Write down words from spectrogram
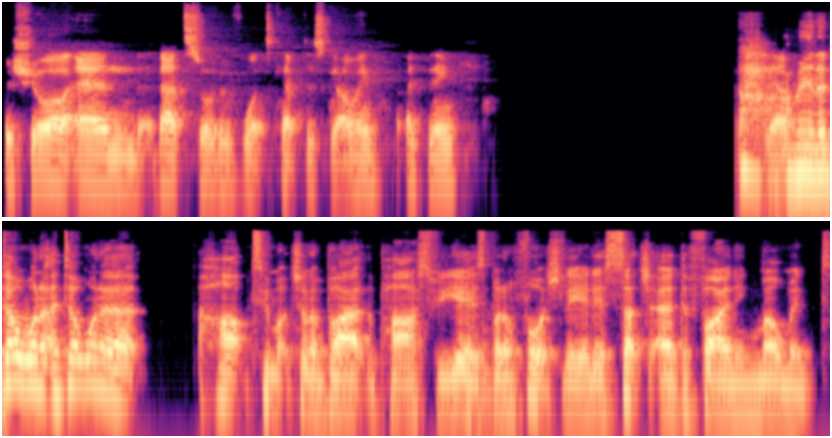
for sure. And that's sort of what's kept us going, I think. Yeah. I mean, I don't want to. I don't want to harp too much on a about the past few years, but unfortunately, it is such a defining moment,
